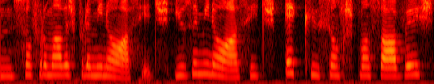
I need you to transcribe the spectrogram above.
um, são formadas por aminoácidos. E os aminoácidos é que são responsáveis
